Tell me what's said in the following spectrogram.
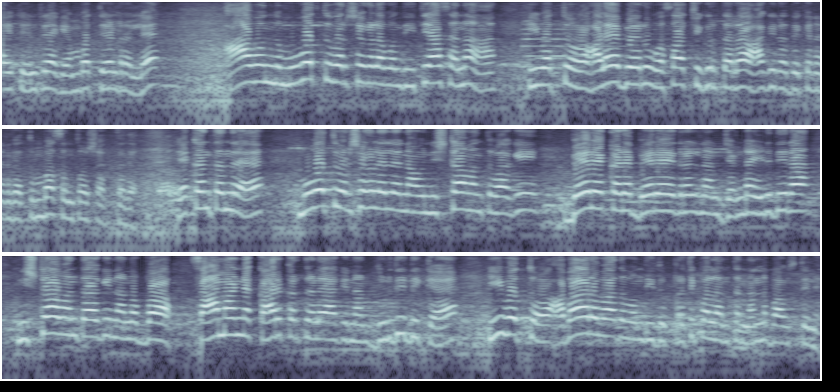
ಆಯಿತು ಎಂಟ್ರಿ ಆಗಿ ಎಂಬತ್ತೇಳರಲ್ಲೇ. ಆ ಒಂದು ಮೂವತ್ತು ವರ್ಷಗಳ ಒಂದು ಇತಿಹಾಸನ ಇವತ್ತು ಹಳೆ ಬೇರು ಹೊಸ ಚಿಗುರು ಥರ ಆಗಿರೋದಕ್ಕೆ ನನಗೆ ತುಂಬ ಸಂತೋಷ ಆಗ್ತದೆ. ಯಾಕಂತಂದರೆ ಮೂವತ್ತು ವರ್ಷಗಳಲ್ಲೇ ನಾವು ನಿಷ್ಠಾವಂತವಾಗಿ ಬೇರೆ ಕಡೆ ಬೇರೆ ಇದರಲ್ಲಿ ನಾನು ಜಂಡ ಹಿಡಿದಿರ ನಿಷ್ಠಾವಂತಾಗಿ ನಾನೊಬ್ಬ ಸಾಮಾನ್ಯ ಕಾರ್ಯಕರ್ತಳೆ ಆಗಿ ನಾನು ದುಡ್ದಿದ್ದಕ್ಕೆ ಇವತ್ತು ಅಪಾರವಾದ ಒಂದು ಇದು ಪ್ರತಿಫಲ ಅಂತ ನಾನು ಭಾವಿಸ್ತೀನಿ.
